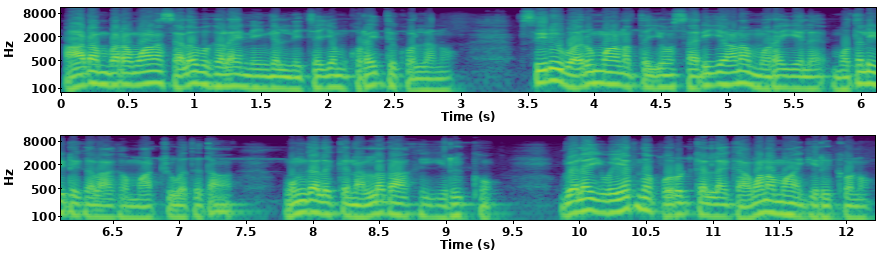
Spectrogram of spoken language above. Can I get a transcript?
ஆடம்பரமான செலவுகளை நீங்கள் நிச்சயம் குறைத்து கொள்ளணும். சிறு வருமானத்தையும் சரியான முறையில் முதலீடுகளாக மாற்றுவது தான் உங்களுக்கு நல்லதாக இருக்கும். விலை உயர்ந்த பொருட்களில் கவனமாக இருக்கணும்.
